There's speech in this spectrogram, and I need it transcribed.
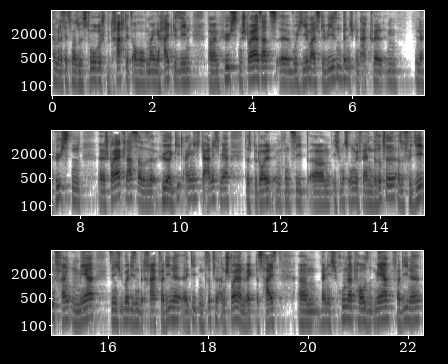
wenn man das jetzt mal so historisch betrachtet, jetzt auch auf mein Gehalt gesehen, bei meinem höchsten Steuersatz, äh, wo ich jemals gewesen bin. Ich bin aktuell im in der höchsten äh, Steuerklasse, also höher geht eigentlich gar nicht mehr. Das bedeutet im Prinzip, ähm, ich muss ungefähr ein Drittel, also für jeden Franken mehr, den ich über diesen Betrag verdiene, äh, geht ein Drittel an Steuern weg. Das heißt, ähm, wenn ich 100.000 mehr verdiene,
